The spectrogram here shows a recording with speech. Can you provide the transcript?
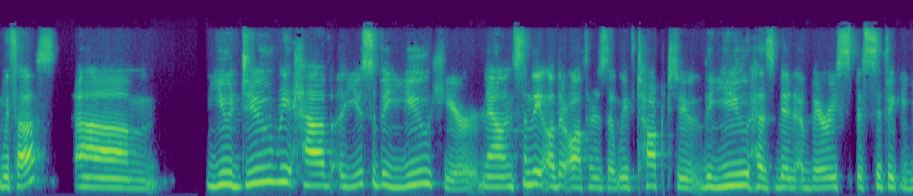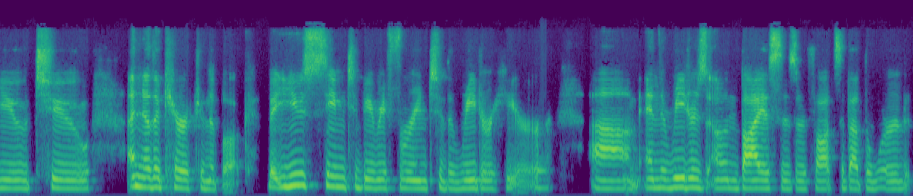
with us. Um, you do re- have a use of a you here. Now, in some of the other authors that we've talked to, the you has been a very specific you to another character in the book, but you seem to be referring to the reader here um, and the reader's own biases or thoughts about the word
